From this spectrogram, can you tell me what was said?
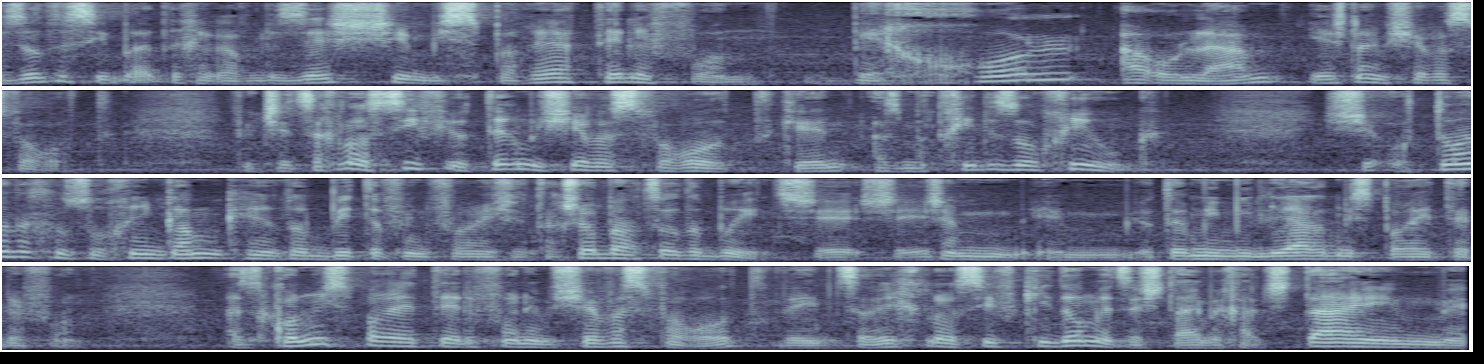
וזאת הסיבה, דרך אגב, לזה שמספרי הטלפון בכל העולם יש להם שבע ספרות. וכשצריך להוסיף יותר משבע ספרות, כן, אז מתחיל אזור חיוג. שאותו אנחנו זוכרים גם כאותו bit of information. תחשוב בארצות הברית, ש, שיש שם יותר ממיליארד מספרי טלפון. אז כל מספרי טלפון הם שבע ספרות, ואם צריך להוסיף קידומת זה 212,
